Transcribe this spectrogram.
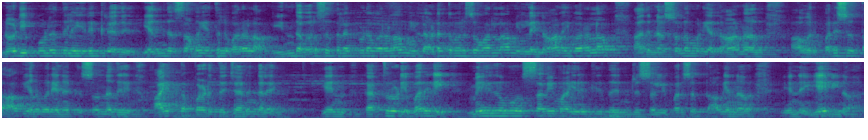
நொடி பொழுதுல இருக்கிறது. எந்த சமயத்தில் வரலாம்? இந்த வருஷத்துல கூட வரலாம் இல்லை அடுத்த வருஷம் வரலாம் இல்லை நாளை வரலாம்? அது நான் சொல்ல முடியாது. ஆனால் அவர் பரிசு தாவியானவர் எனக்கு சொன்னது ஆயத்தப்படுத்து ஜனங்களை என் கர்த்தருடைய வருகை மிகவும் சமயமாக இருக்குது என்று சொல்லி பரிசு தாவியானவர் என்னை ஏவினார்.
